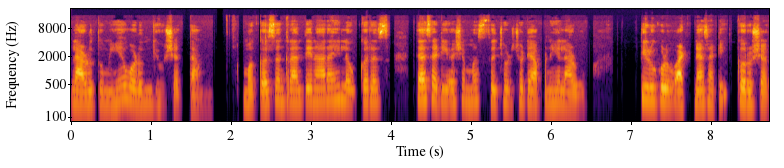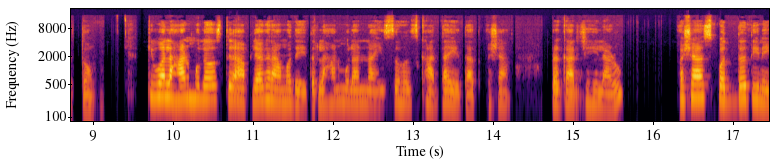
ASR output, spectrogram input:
लाडू तुम्ही हे वळून घेऊ शकता. मकर संक्रांती येणार आहे लवकरच. त्यासाठी असे मस्त छोटे छोटे आपण हे लाडू तिळगुळ वाटण्यासाठी करू शकतो. किंवा लहान मुलं असतील आपल्या घरामध्ये तर लहान मुलांनाही सहज खाता येतात अशा प्रकारचे हे लाडू. अशाच पद्धतीने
